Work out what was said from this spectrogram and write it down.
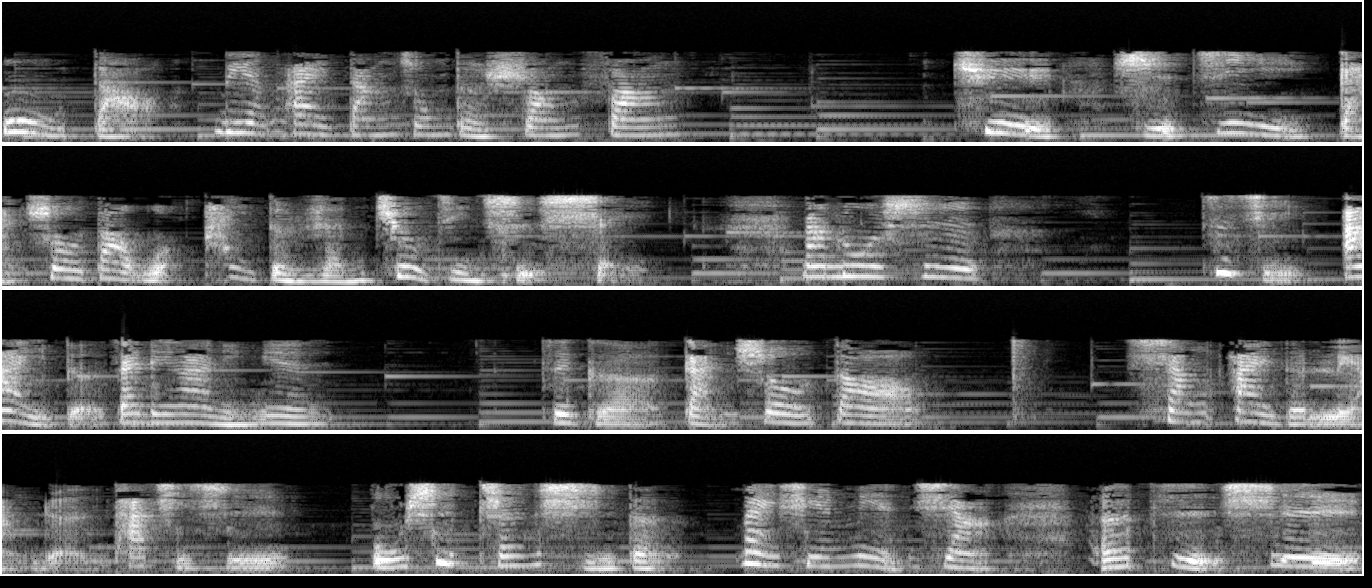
误导恋爱当中的双方，去实际感受到我爱的人究竟是谁。那若是。自己爱的，在恋爱里面，这个感受到相爱的两人，他其实不是真实的那些面相，而只是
